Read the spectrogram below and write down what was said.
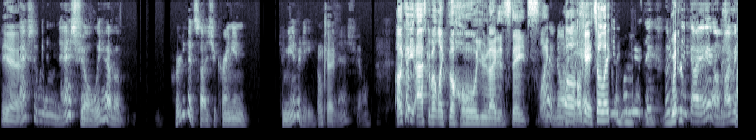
Yeah. Actually, we in Nashville, we have a pretty good sized Ukrainian community. Okay. In Nashville. I like how you ask about like the whole United States. I Like, have no Well, idea. okay, so like, Who do you think? Who do you think I am? I mean,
